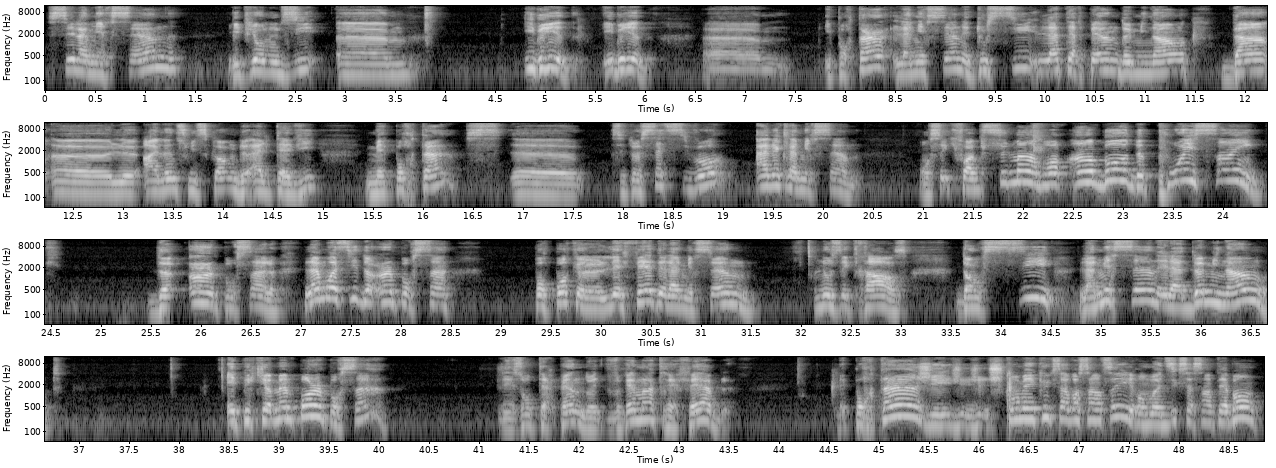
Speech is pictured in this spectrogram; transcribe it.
C'est la myrcène. Et puis, on nous dit... Euh, hybride. Hybride. Euh, et pourtant, la myrcène est aussi la terpène dominante dans euh, le Island Sweet de Altavi. Mais pourtant... Euh, c'est un sativa avec la myrcène. On sait qu'il faut absolument avoir en bas de 0.5 de 1%. La moitié de 1% pour pas que l'effet de la myrcène nous écrase. Donc, si la myrcène est la dominante, et puis qu'il n'y a même pas 1%, les autres terpènes doivent être vraiment très faibles. Mais pourtant, je suis convaincu que ça va sentir. On m'a dit que ça sentait bon.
